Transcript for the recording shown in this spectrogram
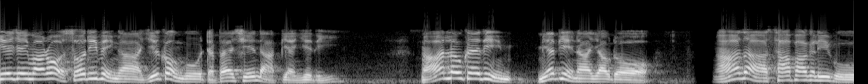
ဤအချိန်မှာတော့စောဒီပင်ကရစ်ကုံကိုတပတ်ရှင်းသာပြန်ရစ်သည်ငါလောက်ခဲ့သည့်မျက်ပြင်သားရောက်တော့ငါးသာစားဖားကလေးကို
